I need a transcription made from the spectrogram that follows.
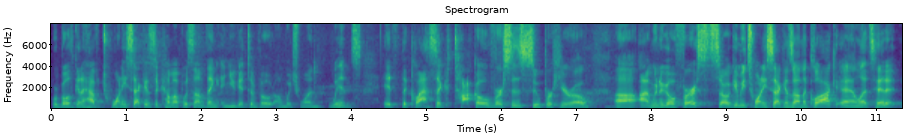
We're both gonna have 20 seconds to come up with something, and you get to vote on which one wins. It's the classic taco versus superhero. Uh, I'm gonna go first, so give me 20 seconds on the clock, and let's hit it.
